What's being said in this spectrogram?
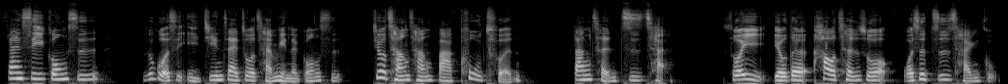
三 C 公司如果是已经在做产品的公司，就常常把库存当成资产，所以有的号称说我是资产股，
